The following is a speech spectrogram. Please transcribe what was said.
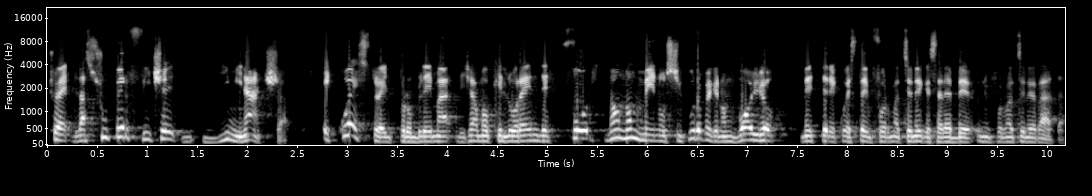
cioè la superficie di minaccia. E questo è il problema, diciamo, che lo rende forse no, non meno sicuro, perché non voglio mettere questa informazione che sarebbe un'informazione errata,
